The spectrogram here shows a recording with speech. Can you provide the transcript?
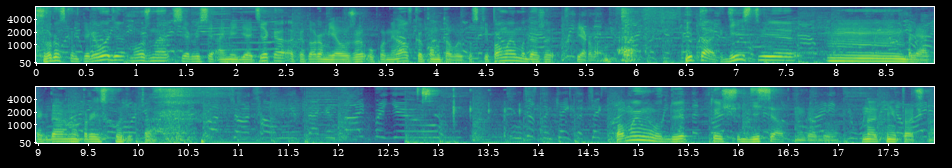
В русском переводе можно в сервисе Амедиатека, о котором я уже упоминал в каком-то выпуске, по-моему, даже в первом. Итак, действие... Бля, когда оно происходит-то? По-моему, в 2010 году, но это не точно.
